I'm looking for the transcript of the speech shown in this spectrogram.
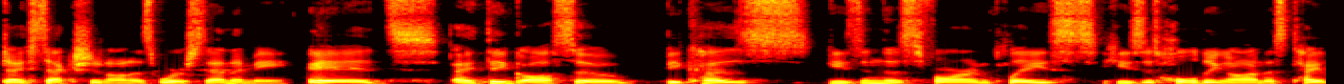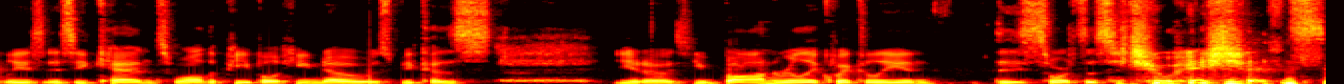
dissection on his worst enemy. And I think also because he's in this foreign place, he's just holding on as tightly as, as he can to all the people he knows because, you know, you bond really quickly in these sorts of situations.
